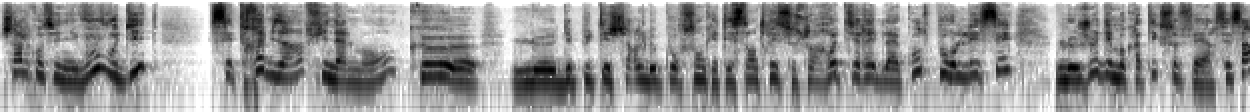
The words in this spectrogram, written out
Charles Consigny, vous, vous dites c'est très bien finalement que euh, le député Charles de Courson, qui était centriste, se soit retiré de la course pour laisser le jeu démocratique se faire. C'est ça?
